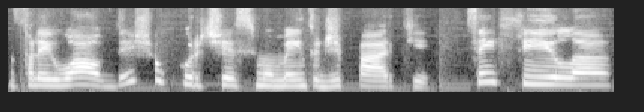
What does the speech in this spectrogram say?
eu falei, uau, deixa eu curtir esse momento de parque sem fila,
